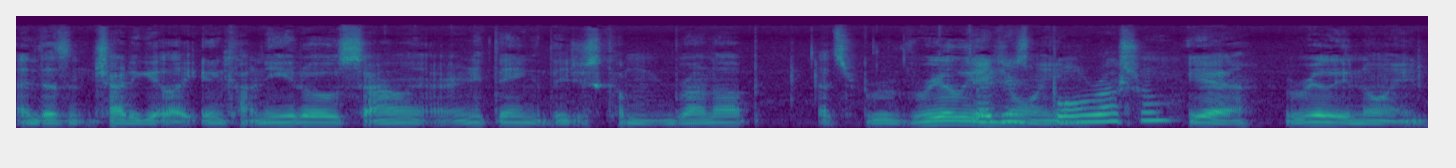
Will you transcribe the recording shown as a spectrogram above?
and doesn't try to get like incognito, silent, or anything. They just come and run up. That's really They annoying. just bull rush him? Yeah, really annoying.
